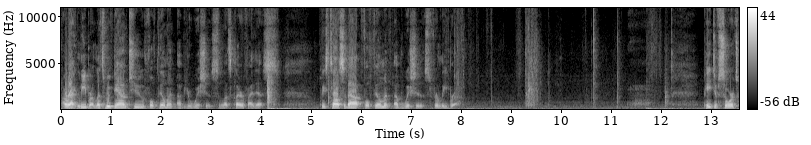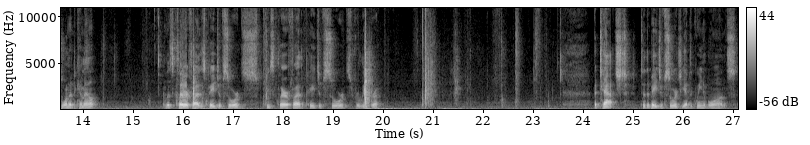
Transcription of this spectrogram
All right, Libra, let's move down to fulfillment of your wishes, and let's clarify this. Please tell us about fulfillment of wishes for Libra. Page of Swords wanted to come out. Let's clarify this Page of Swords. Please clarify the Page of Swords for Libra. Attached to the Page of Swords, you have the Queen of Wands.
